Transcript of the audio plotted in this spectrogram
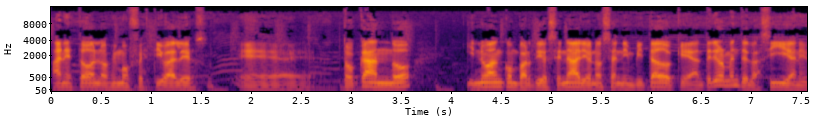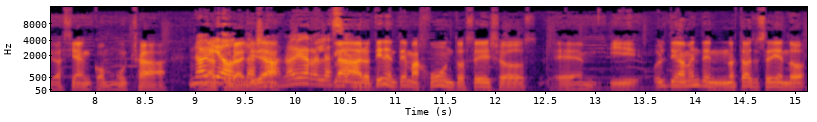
han estado en los mismos festivales eh, tocando y no han compartido escenario, no se han invitado, que anteriormente lo hacían y lo hacían con mucha No había onda naturalidad. ya, no había relación. Claro, tienen temas juntos ellos eh, y últimamente no estaba sucediendo.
